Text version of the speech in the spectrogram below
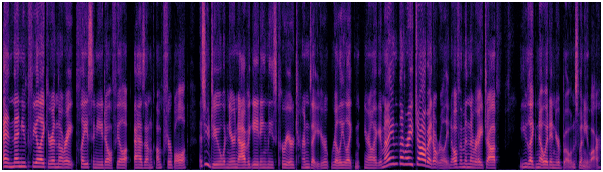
And then you feel like you're in the right place and you don't feel as uncomfortable as you do when you're navigating these career turns that you're really like, you're like, am I in the right job? I don't really know if I'm in the right job. You like know it in your bones when you are.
